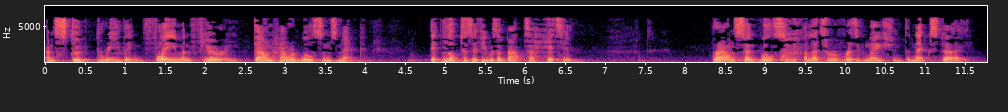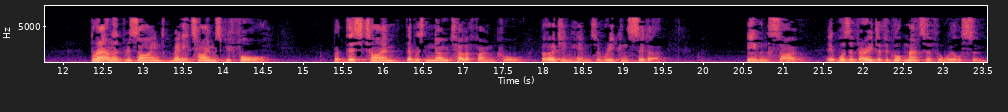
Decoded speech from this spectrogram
and stood breathing flame and fury down Harold Wilson's neck. It looked as if he was about to hit him. Brown sent Wilson a letter of resignation the next day. Brown had resigned many times before, but this time there was no telephone call urging him to reconsider. Even so, it was a very difficult matter for Wilson.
